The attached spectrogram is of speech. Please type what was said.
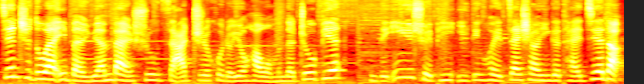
坚持读完一本原版书、杂志，或者用好我们的周边，你的英语水平一定会再上一个台阶的。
